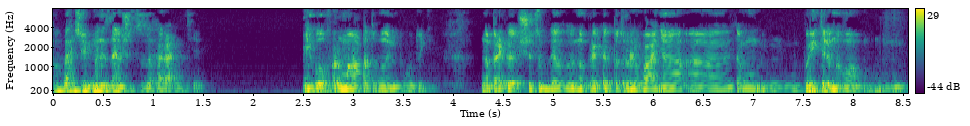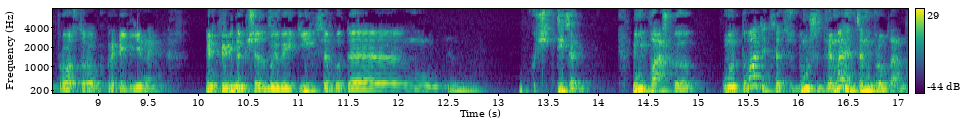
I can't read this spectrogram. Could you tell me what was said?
по-перше, ми не знаємо, що це за гарантії, якого формату вони будуть. Наприклад, що це буде, наприклад, патрулювання е, там, повітряного простору України. Відповідно, під час бойових дій це буде. Ну, дивіться, мені важко коментувати це, тому що для мене це не проблема.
